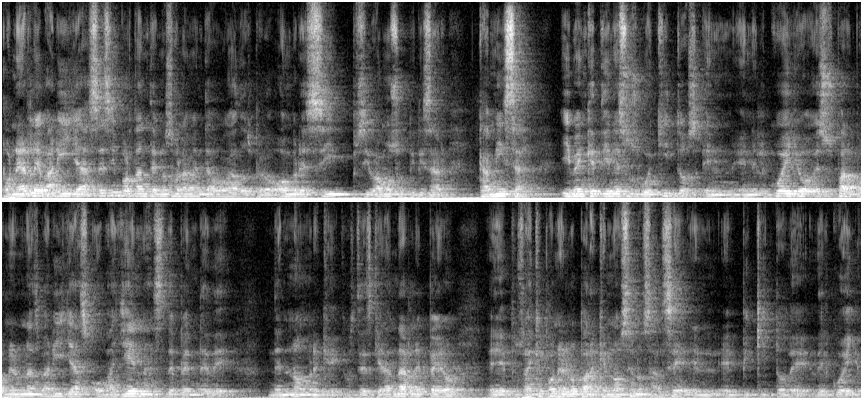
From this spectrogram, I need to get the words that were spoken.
ponerle varillas, es importante no solamente abogados, pero hombres sí, si vamos a utilizar camisa y ven que tiene sus huequitos en, en el cuello, eso es para poner unas varillas o ballenas, depende de, del nombre que, ustedes quieran darle, pero eh, pues hay que ponerlo para que no se nos alce el, el piquito de, del cuello.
